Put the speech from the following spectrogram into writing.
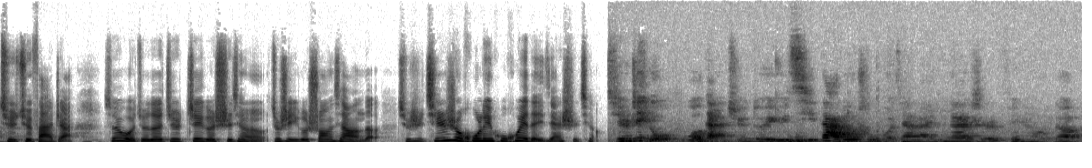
去去发展。所以我觉得就这个事情就是一个双向的，就是其实是互利互惠的一件事情。其实这个我我感觉对于其大多数国家来，应该是非常的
